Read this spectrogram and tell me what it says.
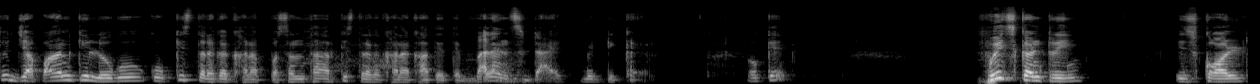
तो जापान के लोगों को किस तरह का खाना पसंद था और किस तरह का खाना खाते थे? बैलेंस डाइट में टिक है। Okay which country is called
